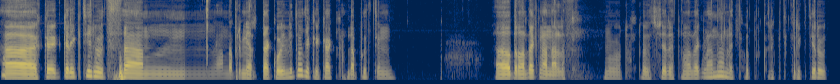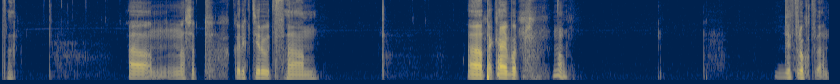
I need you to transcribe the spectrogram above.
кор- корректируется, например, такой методикой, как, допустим, э, транзактный анализ, вот, то есть через транзактный анализ вот корректируется, э, значит, корректируется э, такая вот, ну, деструкция,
